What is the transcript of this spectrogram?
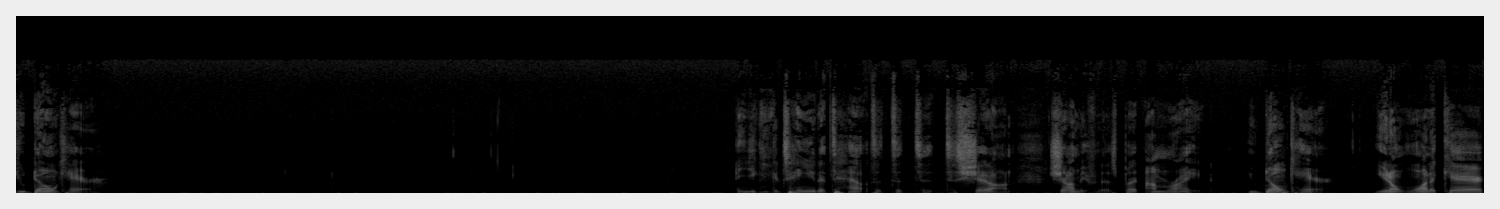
You don't care. And you can continue to tell to, to, to, to shit on shit on me for this, but I'm right. You don't care. You don't want to care.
